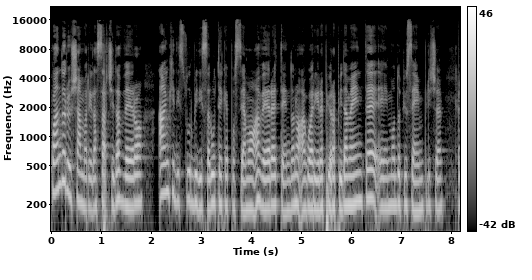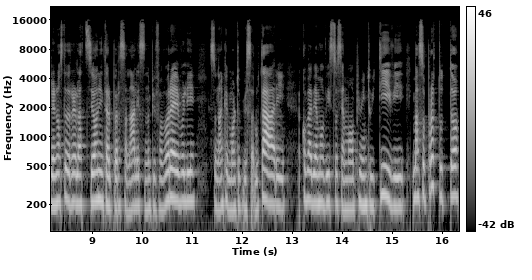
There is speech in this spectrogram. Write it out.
Quando riusciamo a rilassarci davvero, anche i disturbi di salute che possiamo avere tendono a guarire più rapidamente e in modo più semplice. Le nostre relazioni interpersonali sono più favorevoli, sono anche molto più salutari, come abbiamo visto siamo più intuitivi, ma soprattutto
